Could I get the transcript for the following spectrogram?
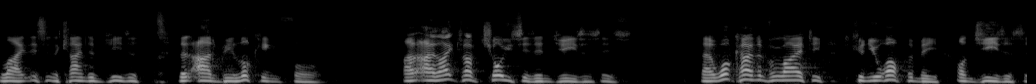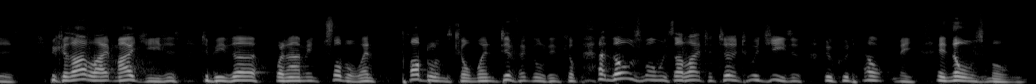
like. This is the kind of Jesus that I'd be looking for. I, I like to have choices in Jesus's. Uh, what kind of variety can you offer me on Jesus's? Because I like my Jesus to be there when I'm in trouble, when problems come, when difficulties come. At those moments, I'd like to turn to a Jesus who could help me in those moments.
